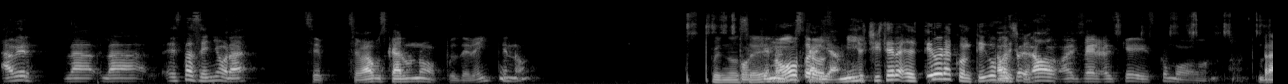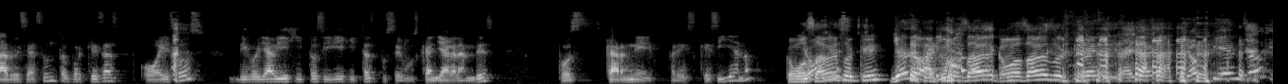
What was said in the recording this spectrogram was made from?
a ver, la, la, esta señora se, se va a buscar uno pues de 20, ¿no? Pues no ¿Por sé. qué no? Pero a mí. el chiste era, el tiro era contigo, No, pero, no, ay, pero es que es como raro ese asunto, porque esas, o esos, digo ya viejitos y viejitas, pues se buscan ya grandes, pues carne fresquecilla, ¿no? ¿Cómo Yo- sabes yo- o qué? Yo lo haría. ¿Cómo sabes, ¿Cómo sabes o Yo, qué? yo- yo pienso y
